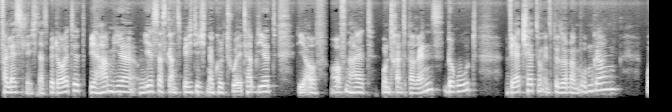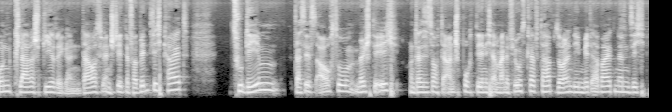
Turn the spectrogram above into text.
verlässlich. Das bedeutet, wir haben hier, mir ist das ganz wichtig, eine Kultur etabliert, die auf Offenheit und Transparenz beruht, Wertschätzung insbesondere im Umgang und klare Spielregeln. Daraus entsteht eine Verbindlichkeit. Zudem das ist auch so, möchte ich, und das ist auch der Anspruch, den ich an meine Führungskräfte habe, sollen die Mitarbeitenden sich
